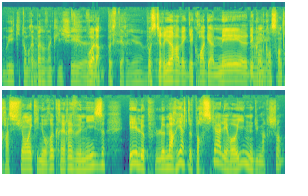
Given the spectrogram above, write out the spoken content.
Oui, qui tomberait pas dans un cliché euh, postérieur. Postérieur avec des croix gammées, des camps de concentration et qui nous recréerait Venise et le, mariage de Portia, l'héroïne du marchand,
